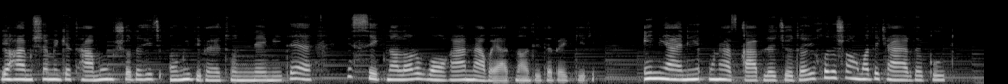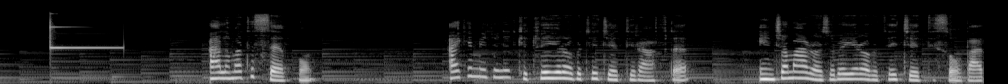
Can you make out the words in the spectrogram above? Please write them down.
یا همیشه میگه تموم شده هیچ امیدی بهتون نمیده این سیگنال ها رو واقعا نباید نادیده بگیری. این یعنی اون از قبل جدایی خودش آماده کرده بود؟ علامت سوم. اگه می‌دونید که توی یه رابطه جدی رفته اینجا من راجع به یه رابطه جدی صحبت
